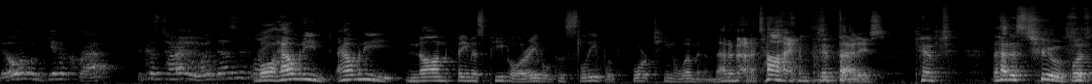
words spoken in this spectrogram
No one would give a crap because Tiger Wood doesn't. Like, Well, how many how many non-famous people are able to sleep with fourteen women in that amount of time? Pimp daddies. Pimped. That is true, but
